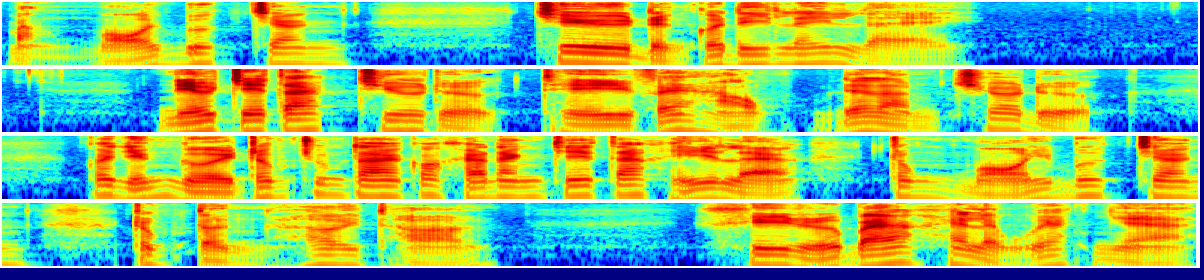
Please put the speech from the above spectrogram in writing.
bằng mỗi bước chân, chứ đừng có đi lấy lệ. Nếu chế tác chưa được thì phải học để làm cho được. Có những người trong chúng ta có khả năng chế tác hỷ lạc trong mỗi bước chân, trong từng hơi thở. Khi rửa bát hay là quét nhà,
